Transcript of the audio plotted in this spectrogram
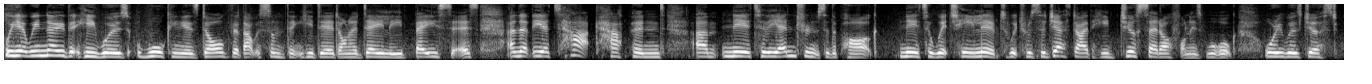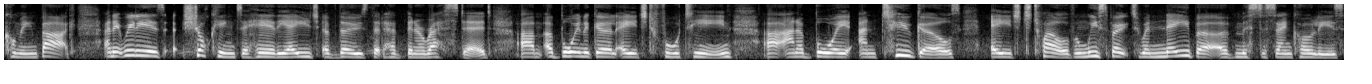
Well, yeah, we know that he was walking his dog, that that was something he did on a daily basis, and that the attack happened um, near to the entrance of the park near to which he lived, which would suggest either he'd just set off on his walk or he was just coming back. And it really is shocking to hear the age of those that have been arrested um, a boy and a girl aged 14, uh, and a boy and two girls aged 12. And we spoke to a neighbour of Mr. Sen Kohli's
